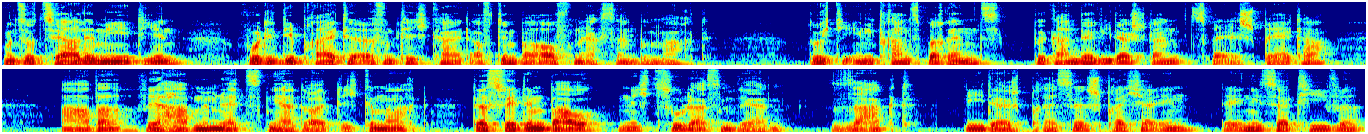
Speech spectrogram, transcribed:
und soziale Medien wurde die breite Öffentlichkeit auf den Bau aufmerksam gemacht. Durch die Intransparenz begann der Widerstand zwar erst später, aber wir haben im letzten Jahr deutlich gemacht, dass wir den Bau nicht zulassen werden, sagt die der Pressesprecherin der Initiative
